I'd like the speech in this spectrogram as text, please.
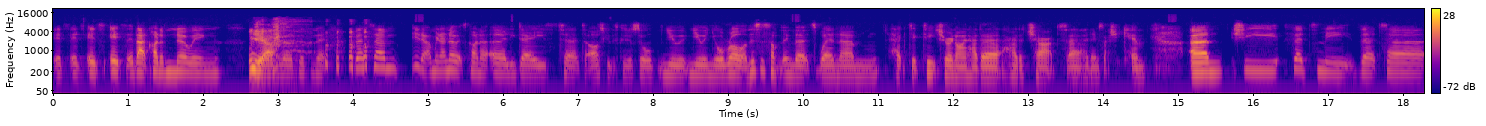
It's it's it's it's that kind of knowing Yeah. look, isn't it? But um, you know, I mean, I know it's kind of early days to, to ask you this because you're still new new in your role, and this is something that when um, hectic teacher and I had a had a chat. Uh, her name's actually Kim. Um, she said to me that uh,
